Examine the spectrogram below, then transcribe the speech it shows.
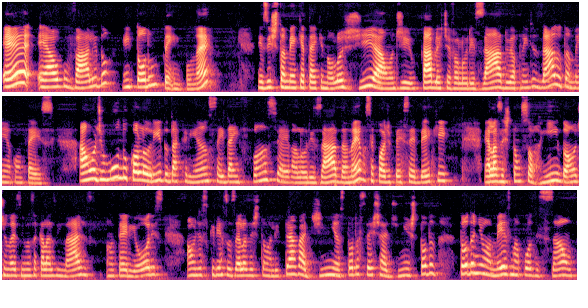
é, é algo válido em todo um tempo, né? Existe também aqui a tecnologia, onde o tablet é valorizado e o aprendizado também acontece. Onde o mundo colorido da criança e da infância é valorizada, né? Você pode perceber que elas estão sorrindo, onde nós vimos aquelas imagens anteriores, onde as crianças elas estão ali travadinhas, todas fechadinhas, todas, todas em uma mesma posição,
